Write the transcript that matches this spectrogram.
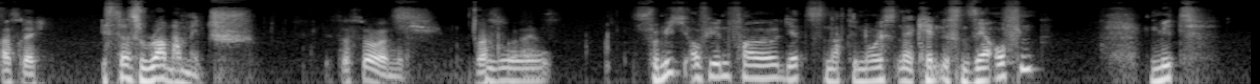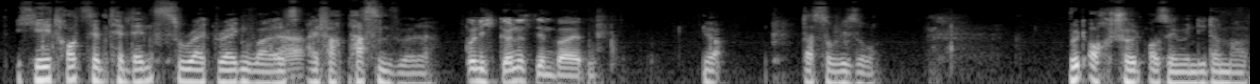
Hast recht. Ist das Rubber Match? Ist das Rubber Match? Was also, für eins? Für mich auf jeden Fall jetzt nach den neuesten Erkenntnissen sehr offen. Mit, ich gehe trotzdem Tendenz zu Red Dragon, weil ja. es einfach passen würde. Und ich gönne es den beiden. Ja, das sowieso. Wird auch schön aussehen, wenn die dann mal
